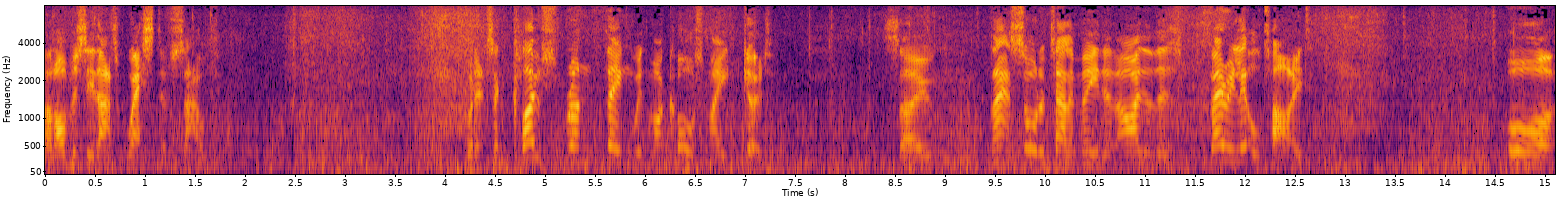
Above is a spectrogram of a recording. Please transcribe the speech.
and obviously that's west of south but it's a close run thing with my course made good. So that's sort of telling me that either there's very little tide or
